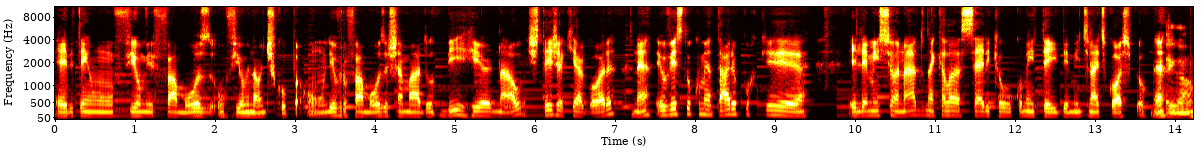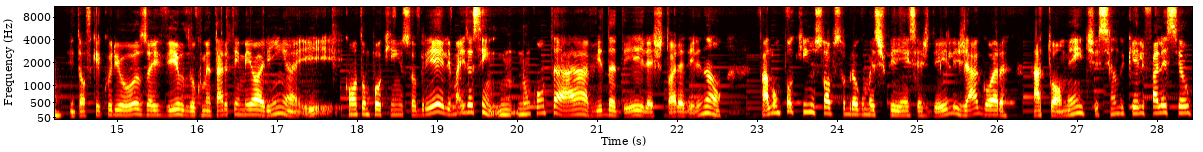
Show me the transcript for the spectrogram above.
Ele tem um filme famoso, um filme não, desculpa, um livro famoso chamado Be Here Now, Esteja Aqui Agora, né? Eu vi esse documentário porque ele é mencionado naquela série que eu comentei, The Midnight Gospel, né? Legal. Então fiquei curioso, aí vi, o documentário tem meia horinha e conta um pouquinho sobre ele, mas assim, não conta a vida dele, a história dele, não. Fala um pouquinho só sobre algumas experiências dele já agora, atualmente, sendo que ele faleceu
